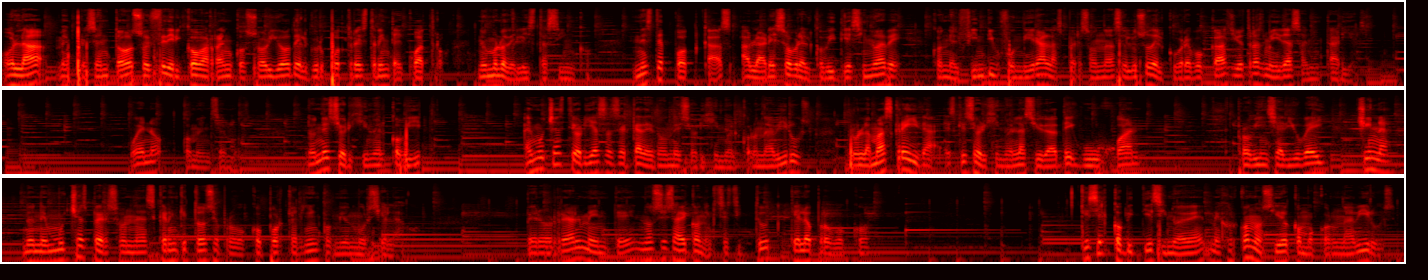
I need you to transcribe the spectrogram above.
Hola, me presento, soy Federico Barranco Osorio del grupo 334, número de lista 5. En este podcast hablaré sobre el COVID-19 con el fin de infundir a las personas el uso del cubrebocas y otras medidas sanitarias. Bueno, comencemos. ¿Dónde se originó el COVID? Hay muchas teorías acerca de dónde se originó el coronavirus, pero la más creída es que se originó en la ciudad de Wuhan, provincia de Hubei, China, donde muchas personas creen que todo se provocó porque alguien comió un murciélago. Pero realmente no se sabe con exactitud qué lo provocó. ¿Qué es el COVID-19, mejor conocido como coronavirus?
